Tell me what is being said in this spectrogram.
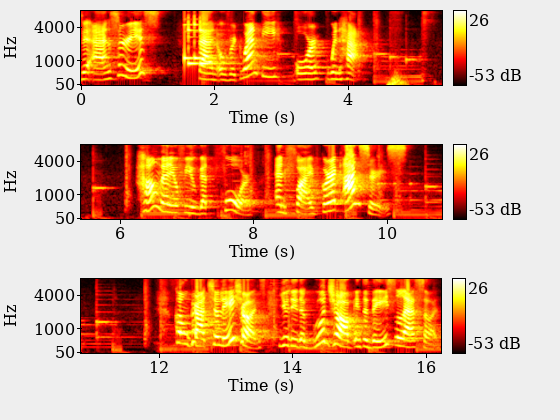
The answer is 10 over 20 or 1 half. How many of you got 4 and 5 correct answers? Congratulations! You did a good job in today's lesson.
